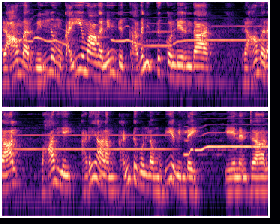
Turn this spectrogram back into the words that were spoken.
ராமர் வில்லும் கையுமாக நின்று கவனித்துக் கொண்டிருந்தார். ராமரால் வாலியை அடையாளம் கண்டுகொள்ள முடியவில்லை. ஏனென்றால்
